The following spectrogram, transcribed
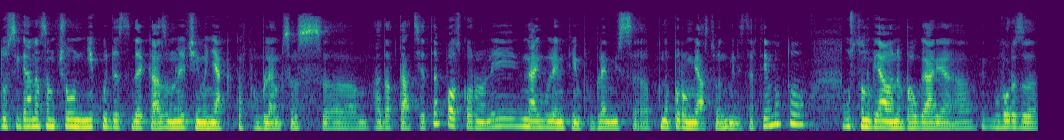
До сега не съм чул никой да се да казва, нали, че има някакъв проблем с а, адаптацията. По-скоро нали, най-големите им проблеми са на първо място административното. Установяване в България, говоря за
